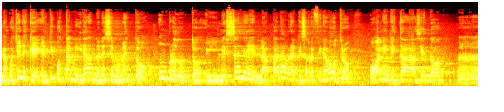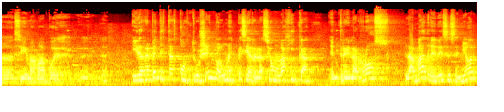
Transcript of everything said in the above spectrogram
La cuestión es que el tipo está mirando en ese momento un producto y le sale la palabra que se refiere a otro o alguien que está haciendo, ah, sí, mamá puede... Eh, eh". Y de repente estás construyendo alguna especie de relación mágica entre el arroz, la madre de ese señor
